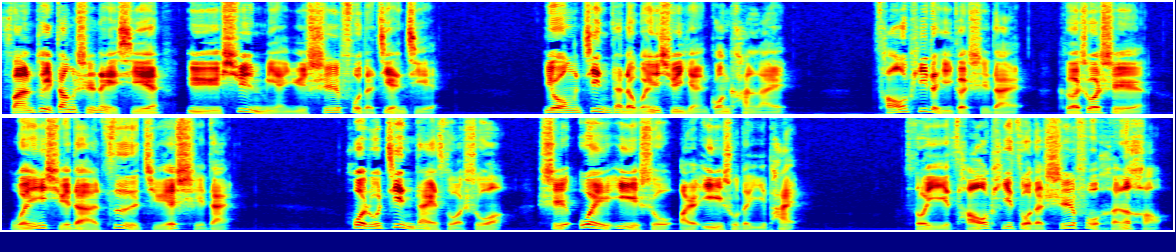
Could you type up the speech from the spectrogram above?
反对当时那些欲训勉于师父的见解。用近代的文学眼光看来，曹丕的一个时代可说是文学的自觉时代，或如近代所说，是为艺术而艺术的一派。所以曹丕做的师父很好，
